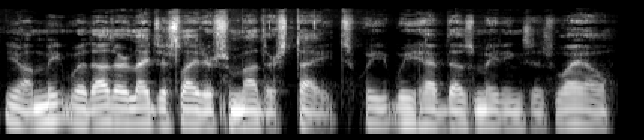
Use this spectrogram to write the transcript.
you know, I meet with other legislators from other states, we we have those meetings as well,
